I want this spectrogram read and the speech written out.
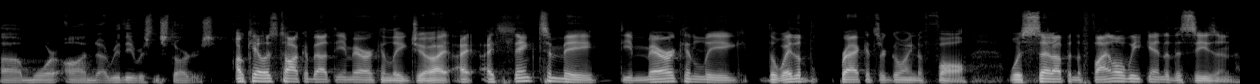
uh, more on uh, relievers and starters. Okay, let's talk about the American League, Joe. I, I, I think to me, the American League, the way the brackets are going to fall was set up in the final weekend of the season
